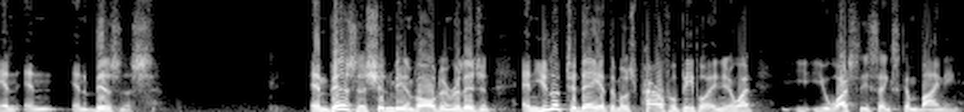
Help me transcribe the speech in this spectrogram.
in, in, in business. And business shouldn't be involved in religion. And you look today at the most powerful people, and you know what? You, you watch these things combining.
